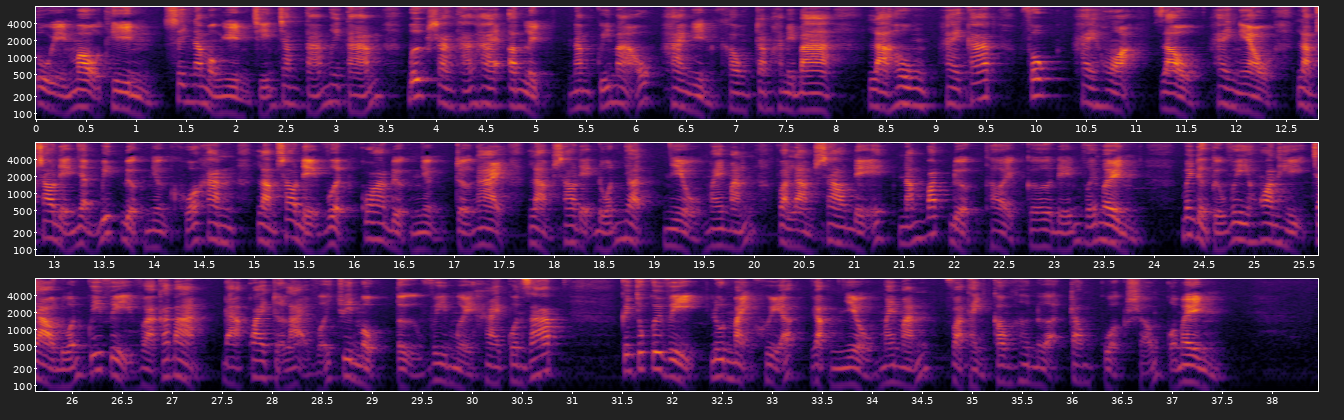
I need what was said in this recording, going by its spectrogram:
tuổi Mậu Thìn, sinh năm 1988, bước sang tháng 2 âm lịch năm Quý Mão 2023 là hung hay cát, phúc hay họa, giàu hay nghèo, làm sao để nhận biết được những khó khăn, làm sao để vượt qua được những trở ngại, làm sao để đón nhận nhiều may mắn và làm sao để nắm bắt được thời cơ đến với mình. Minh Đường Tử Vi hoan hỷ chào đón quý vị và các bạn đã quay trở lại với chuyên mục Tử Vi 12 quân giáp. Kính chúc quý vị luôn mạnh khỏe, gặp nhiều may mắn và thành công hơn nữa trong cuộc sống của mình.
